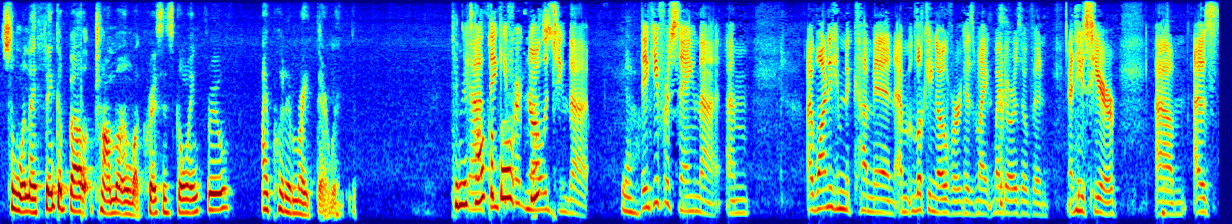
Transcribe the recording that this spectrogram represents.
So when I think about trauma and what Chris is going through, I put him right there with you. Can you yeah, talk thank about Thank you for acknowledging this? that. Yeah. Thank you for saying that. Um, I wanted him to come in. I'm looking over because my, my door is open and he's here. Um, I was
